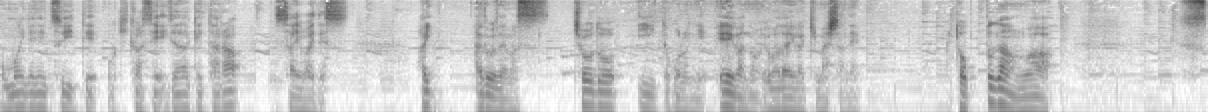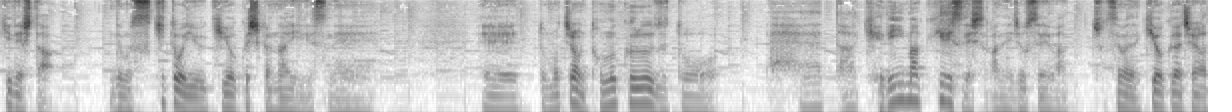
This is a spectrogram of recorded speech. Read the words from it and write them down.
思い出についてお聞かせいただけたら幸いです。はいありがとうございます。ちょうどいいところに映画の話題が来ましたね。トップガンは好きでした。でも好きという記憶しかないですね。えー、っともちろんトム・クルーズとえー、だケリー・マクギリスでしたかね女性は。ちょっとすいません。記憶が違違かっ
